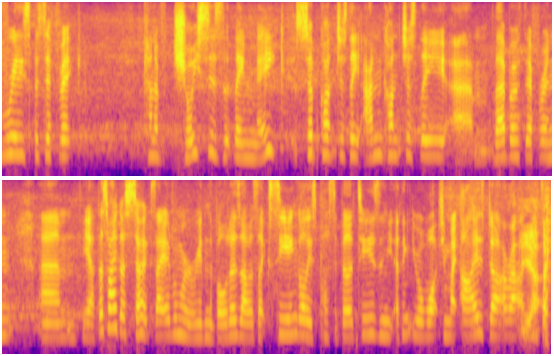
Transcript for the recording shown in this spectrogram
really specific kind of choices that they make subconsciously and consciously. Um, they're both different. Um, yeah, that's why I got so excited when we were reading the boulders. I was like seeing all these possibilities, and I think you were watching my eyes dart around. Yeah. Like,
